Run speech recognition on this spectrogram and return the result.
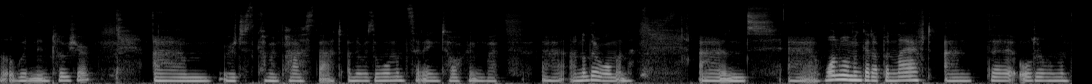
little wooden enclosure, um, we were just coming past that, and there was a woman sitting talking with uh, another woman, and uh, one woman got up and left, and the older woman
